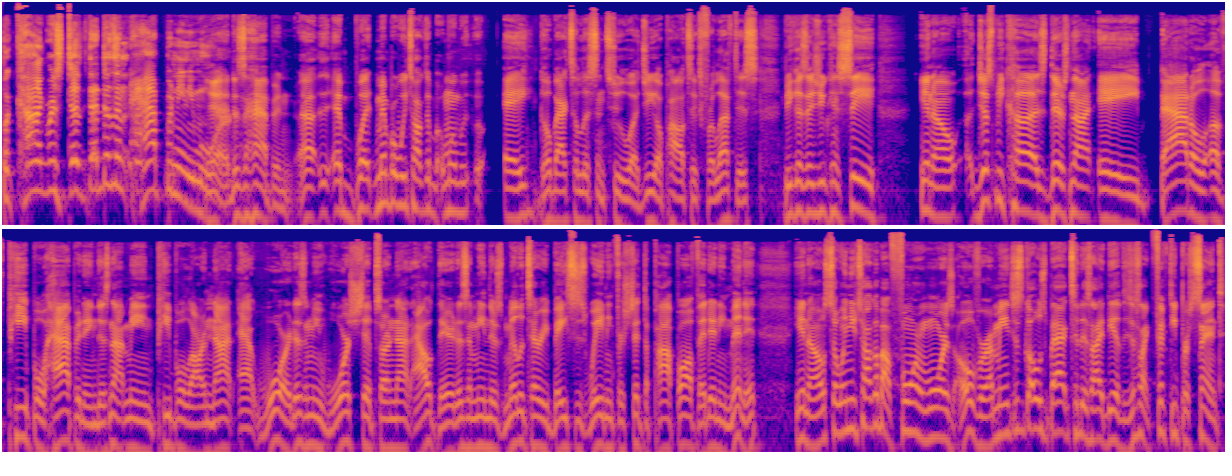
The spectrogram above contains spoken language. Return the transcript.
But Congress does that doesn't happen anymore. Yeah, it doesn't happen. Uh, uh, but remember, we talked about when we a go back to listen to uh, geopolitics for leftists because as you can see, you know, just because there's not a battle of people happening does not mean people are not at war. It doesn't mean warships are not out there. It doesn't mean there's military bases waiting for shit to pop off at any minute. You know, so when you talk about foreign wars over, I mean, it just goes back to this idea that just like 50%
